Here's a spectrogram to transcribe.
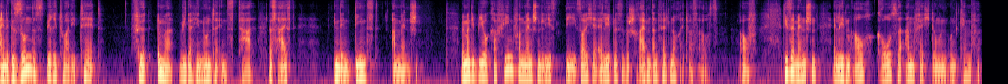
Eine gesunde Spiritualität führt immer wieder hinunter ins Tal, das heißt in den Dienst am Menschen. Wenn man die Biografien von Menschen liest, die solche Erlebnisse beschreiben, dann fällt noch etwas aus, auf. Diese Menschen erleben auch große Anfechtungen und Kämpfe.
